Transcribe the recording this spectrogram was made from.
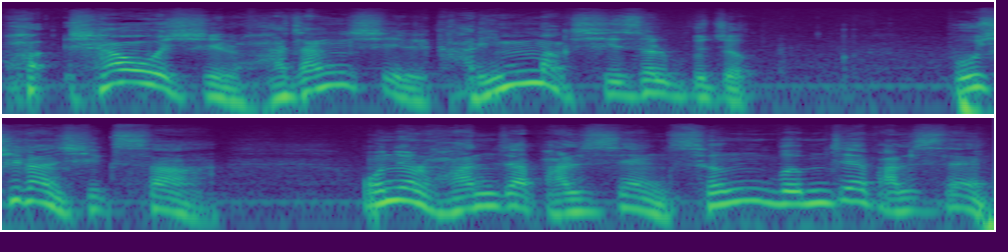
화- 샤워실, 화장실, 가림막 시설 부족, 부실한 식사, 온열 환자 발생, 성범죄 발생.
